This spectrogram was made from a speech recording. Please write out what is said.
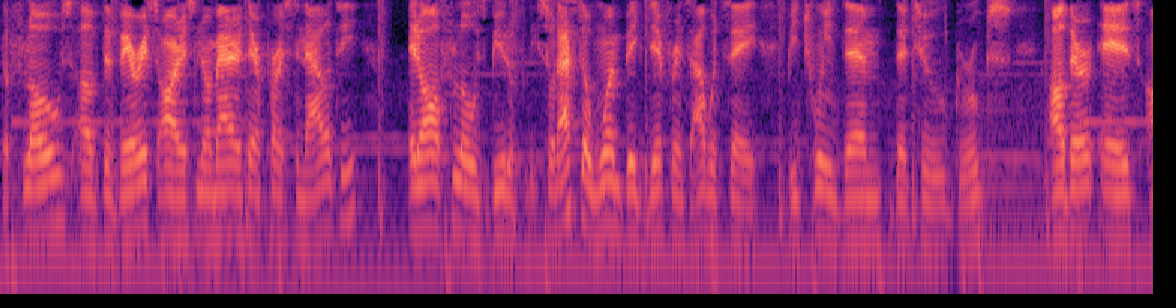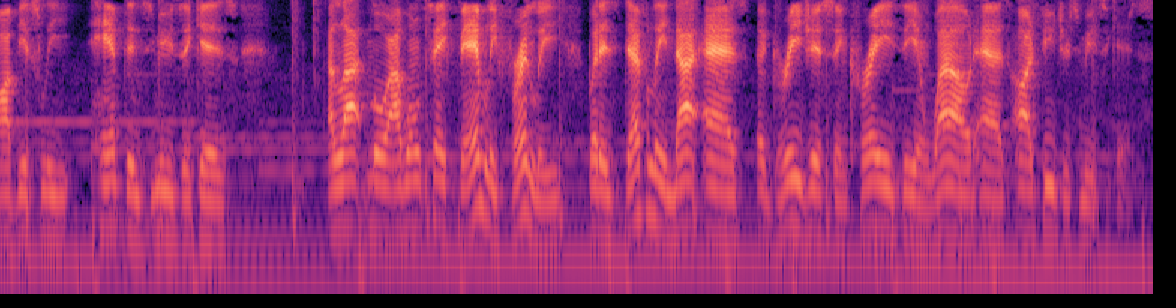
the flows of the various artists, no matter their personality, it all flows beautifully. So that's the one big difference I would say between them, the two groups. Other is obviously Hampton's music is a lot more, I won't say family friendly, but it's definitely not as egregious and crazy and wild as Odd Future's music is.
